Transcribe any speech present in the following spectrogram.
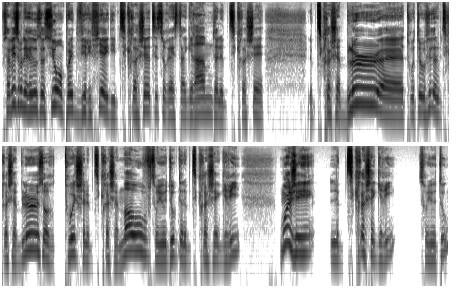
Vous savez, sur les réseaux sociaux, on peut être vérifié avec des petits crochets. Tu sais, sur Instagram, t'as le petit crochet. Le petit crochet bleu, euh, Twitter aussi, t'as le petit crochet bleu, sur Twitch, t'as le petit crochet mauve, sur YouTube, t'as le petit crochet gris. Moi, j'ai le petit crochet gris sur YouTube,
